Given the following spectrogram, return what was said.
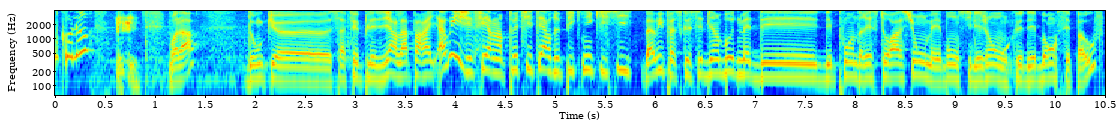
Mcolo Voilà. Donc euh, ça fait plaisir. Là pareil. Ah oui j'ai fait un petit air de pique-nique ici. Bah oui parce que c'est bien beau de mettre des, points de restauration. Mais bon si les gens ont que des bancs c'est pas ouf.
